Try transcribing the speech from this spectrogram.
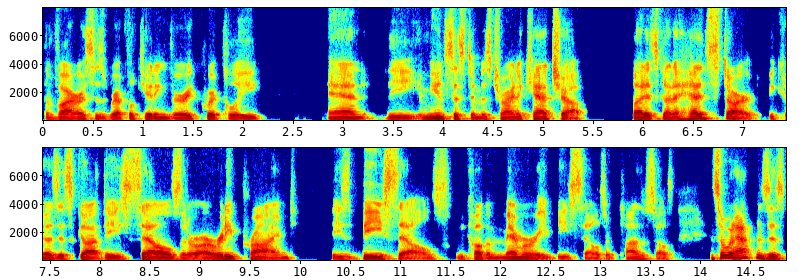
the virus is replicating very quickly and the immune system is trying to catch up but it's got a head start because it's got these cells that are already primed, these B cells. We call them memory B cells or plasma cells. And so what happens is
